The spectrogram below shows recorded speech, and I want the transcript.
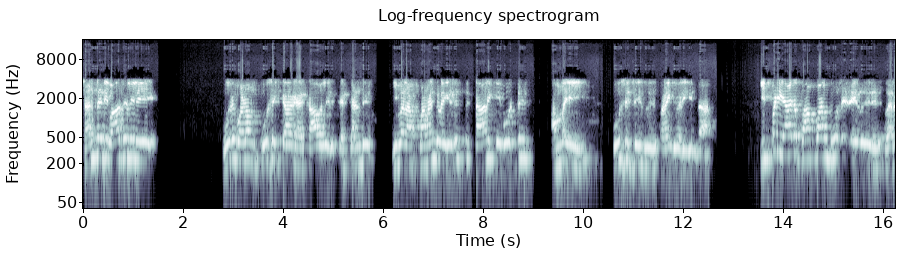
சன்னதி வாசலிலே ஒரு பணம் பூசைக்காக காவல் இருக்க கண்டு இவன் அப்பணங்களை எடுத்து காணிக்கை போட்டு அம்மையை பூசை செய்து வணங்கி வருகின்றான். இப்படியாக பாப்பான் பூசை செய்து வர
